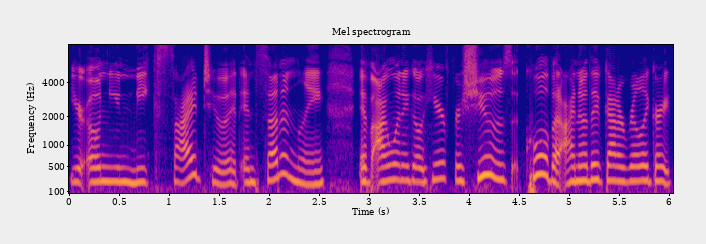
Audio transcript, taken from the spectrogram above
your own unique side to it and suddenly if I want to go here for shoes, cool, but I know they've got a really great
